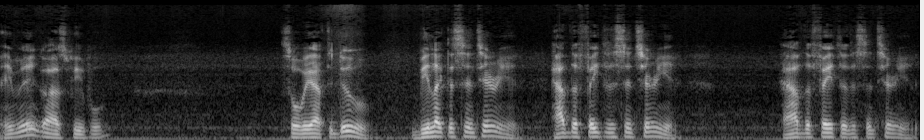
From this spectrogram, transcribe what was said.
Amen, God's people. So we have to do. Be like the centurion. Have the faith of the centurion. Have the faith of the centurion.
